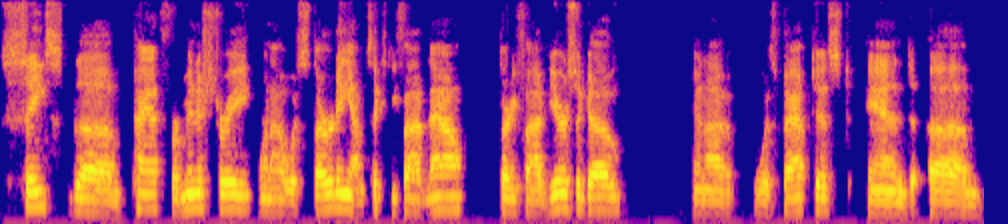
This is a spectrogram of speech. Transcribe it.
ceased the path for ministry when I was 30. I'm 65 now, 35 years ago, and I was Baptist. And um,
